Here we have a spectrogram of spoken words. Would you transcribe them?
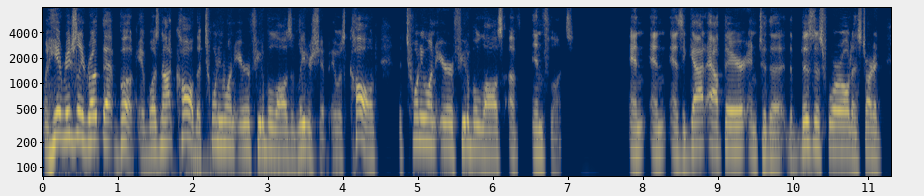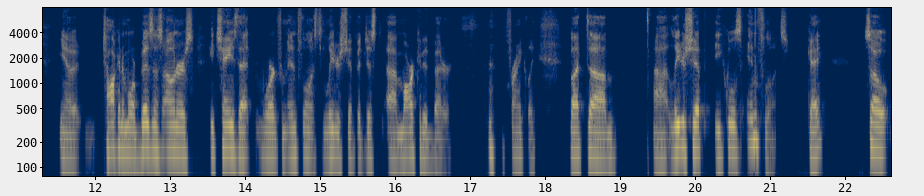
When he originally wrote that book, it was not called the 21 Irrefutable Laws of Leadership. It was called the 21 Irrefutable Laws of Influence. And and as he got out there into the the business world and started you know talking to more business owners he changed that word from influence to leadership. It just uh, marketed better frankly. But um, uh, leadership equals influence okay? So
